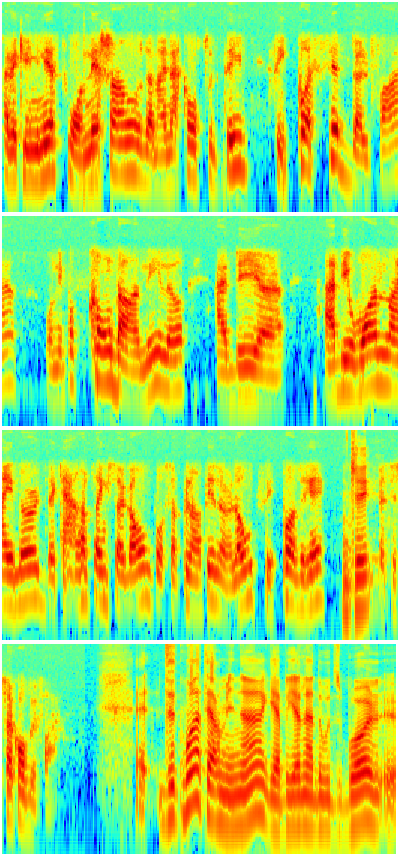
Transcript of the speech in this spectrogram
avec les ministres, où on échange de manière constructive. C'est possible de le faire. On n'est pas condamné là, à des, euh, à des one-liners de 45 secondes pour se planter l'un l'autre. C'est pas vrai. C'est ça qu'on veut faire. Euh, dites-moi en terminant, Gabriel Nadeau-Dubois, euh,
